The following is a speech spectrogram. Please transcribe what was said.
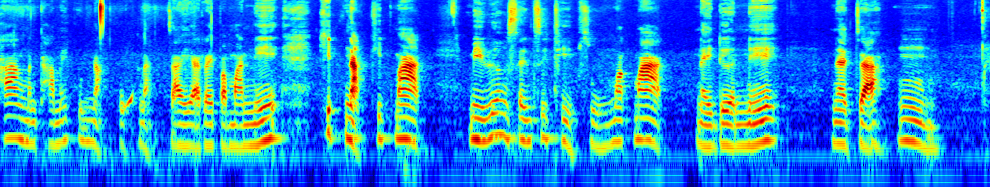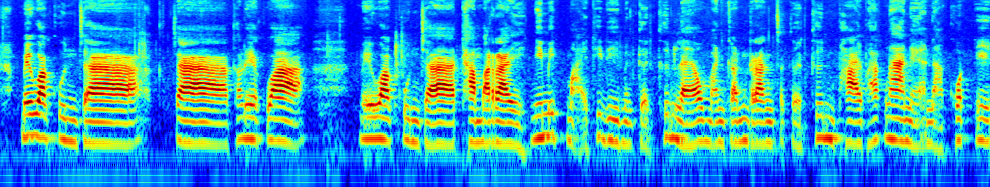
ข้างมันทำให้คุณหนักอกหนักใจอะไรประมาณนี้ คิดหนักคิดมาก มีเรื่องเซนซิทีฟสูงมากในเดือนนี้นะจ๊ะอืมไม่ว่าคุณจะจะเขาเรียกว่าไม่ว่าคุณจะทำอะไรนิมิตหมายที่ดีมันเกิดขึ้นแล้ว มันกำลังจะเกิดขึ้นภายภาคหน้าในอนาคตนี่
